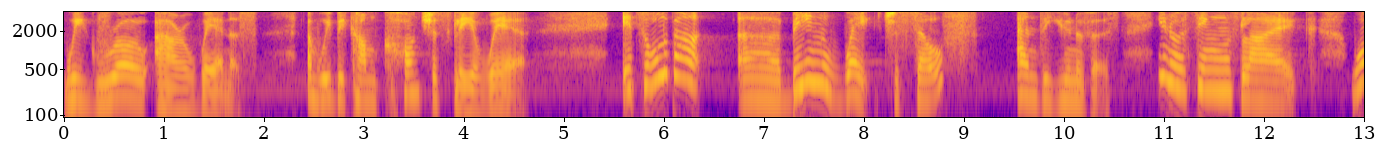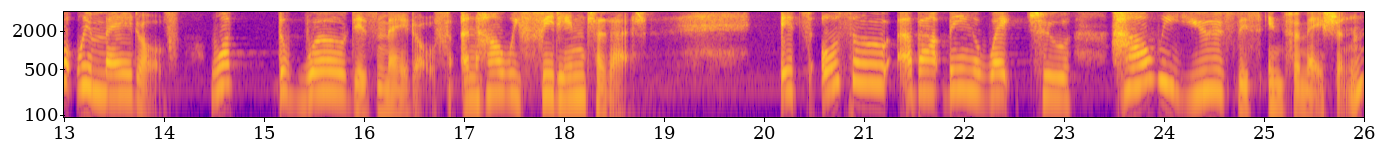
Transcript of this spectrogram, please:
We grow our awareness and we become consciously aware. It's all about uh, being awake to self and the universe. You know, things like what we're made of, what the world is made of, and how we fit into that. It's also about being awake to how we use this information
